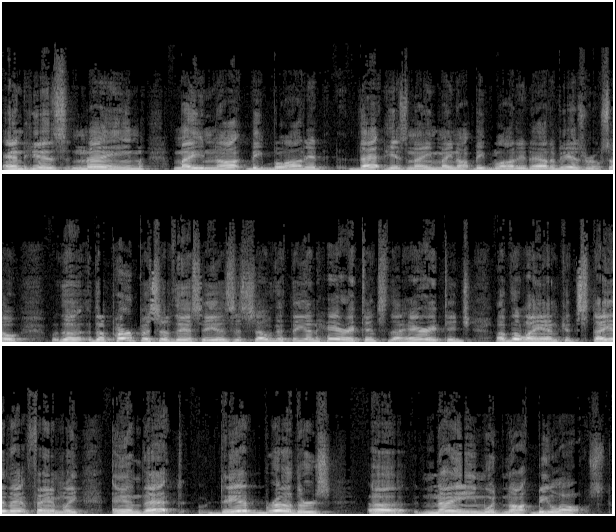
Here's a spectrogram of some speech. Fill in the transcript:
and his name may not be blotted that his name may not be blotted out of Israel. So the, the purpose of this is, is so that the inheritance, the heritage of the land could stay in that family and that dead brother's uh, name would not be lost.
